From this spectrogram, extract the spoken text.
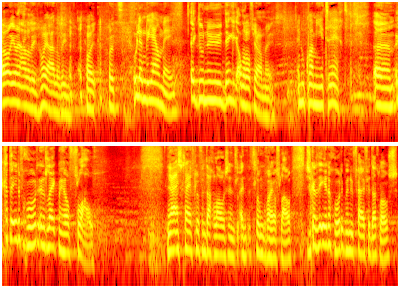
Oh, je bent Adeline. Hoi, Adeline. Hoi, goed. Hoe lang doe jij al mee? Ik doe nu, denk ik, anderhalf jaar mee. En hoe kwam je hier terecht? Ehm, ik had er eerder van gehoord en het leek me heel flauw. Ja, en schrijfclub en dagloos en het, en het klonk gewoon heel flauw. Dus ik had het eerder gehoord, ik ben nu vijf jaar dakloos.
